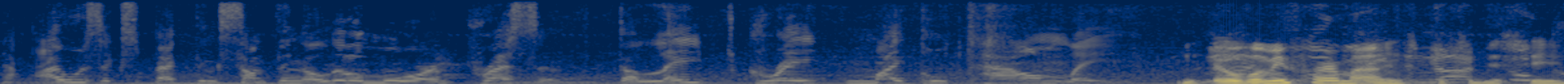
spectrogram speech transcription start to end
Now, I was expecting something a little more impressive. The late, great Michael Townley. Eu vou me informar antes pra saber se,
